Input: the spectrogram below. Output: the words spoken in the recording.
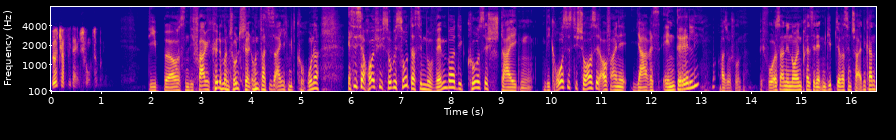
Wirtschaft wieder in Schwung zu bringen. Die Börsen, die Frage könnte man schon stellen. Und was ist eigentlich mit Corona? Es ist ja häufig sowieso, dass im November die Kurse steigen. Wie groß ist die Chance auf eine Jahresendrallye? Also schon bevor es einen neuen Präsidenten gibt, der was entscheiden kann.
